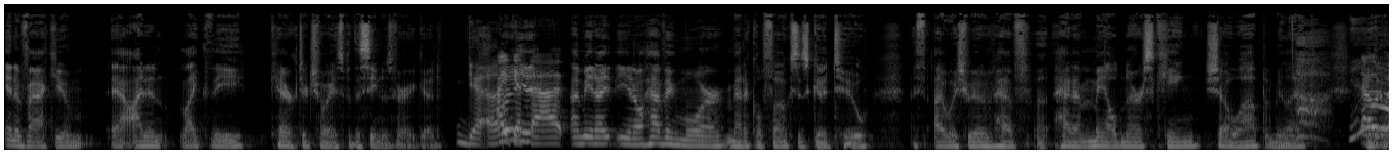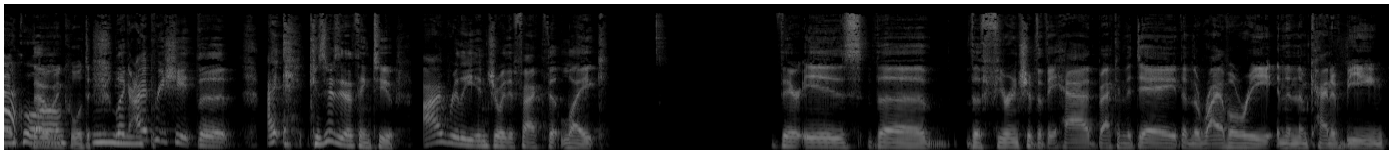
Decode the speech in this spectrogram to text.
in a vacuum. Yeah, I didn't like the character choice, but the scene was very good. Yeah. I get mean, that. I mean, I you know having more medical folks is good too. I, th- I wish we would have uh, had a male nurse king show up and be like, That would have been cool. That would have been cool. Too. Mhm. Like, I appreciate the I because here's the other thing too. I really enjoy the fact that like there is the the friendship that they had back in the day, then the rivalry, and then them kind of being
